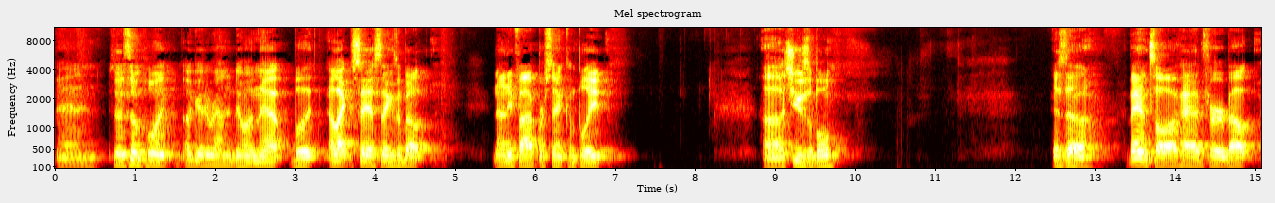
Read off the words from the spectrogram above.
And so at some point I'll get around to doing that, but I like to say thing's about 95% complete. Uh, it's usable. It's a bandsaw I've had for about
